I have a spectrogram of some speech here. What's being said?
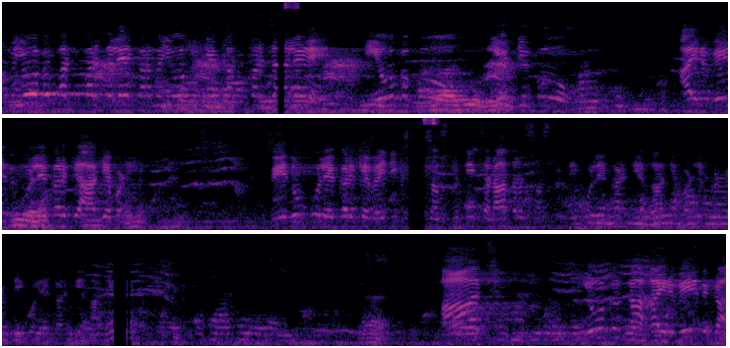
हम योग पथ पर चले कर्म योग के पथ पर चले योग को यज्ञ को आयुर्वेद को लेकर के आगे बढ़े। वेदों को लेकर के, वैदिक संस्कृति, सनातन संस्कृति को लेकर के आगे बढ़े, प्रकृति को लेकर के आगे आज योग का आयुर्वेद का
